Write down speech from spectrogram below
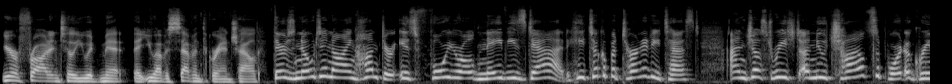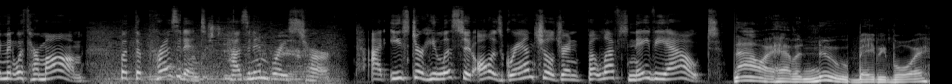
You're a fraud until you admit that you have a seventh grandchild. There's no denying Hunter is four year old Navy's dad. He took a paternity test and just reached a new child support agreement with her mom. But the president hasn't embraced her. At Easter, he listed all his grandchildren but left Navy out. Now I have a new baby boy.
